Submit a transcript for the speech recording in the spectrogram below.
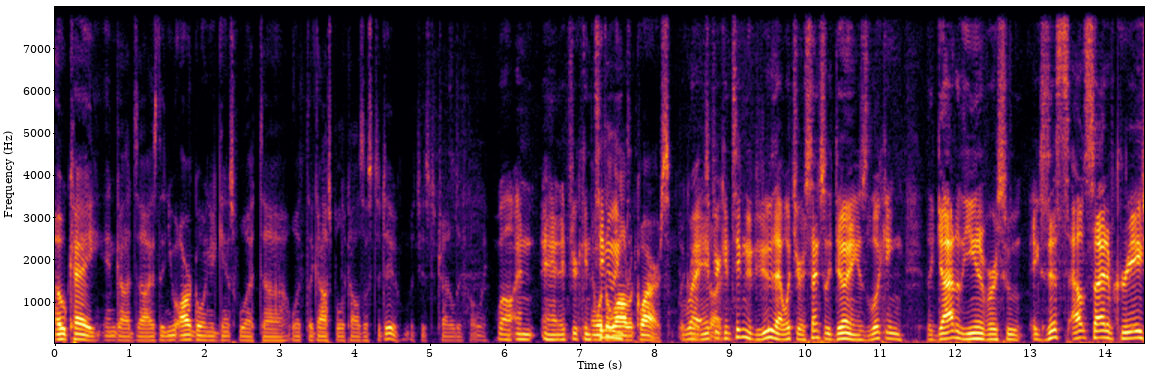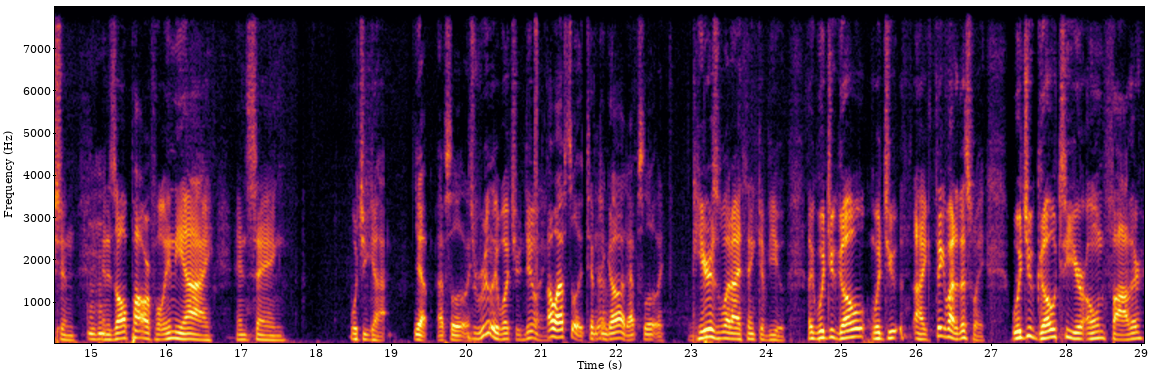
okay in God's eyes, then you are going against what uh, what the gospel calls us to do, which is to try to live holy, Well, and and if you're and what continuing the law requires. Right, and if you're continuing to do that, what you're essentially doing is looking the God of the universe who exists outside of creation Mhm. and is all powerful in the eye and saying, What you got? Yep, absolutely. It's really what you're doing. Oh, absolutely. Tempting Yeah. God, absolutely. Here's what I think of you. Like, would you go, would you, like, think about it this way Would you go to your own father,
